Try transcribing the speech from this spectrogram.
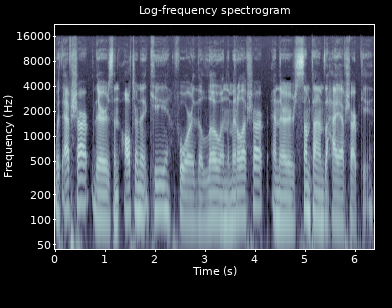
With F sharp, there's an alternate key for the low and the middle F sharp, and there's sometimes a high F sharp key.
